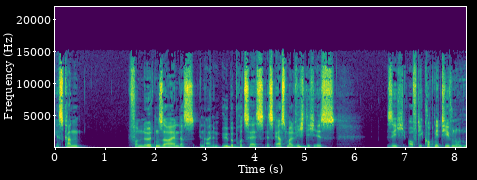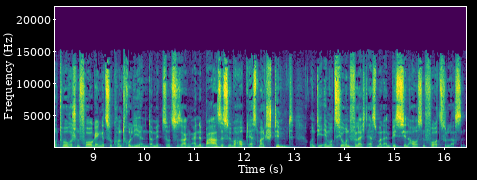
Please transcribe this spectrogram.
Es kann vonnöten sein, dass in einem Übeprozess es erstmal wichtig ist, sich auf die kognitiven und motorischen Vorgänge zu kontrollieren, damit sozusagen eine Basis überhaupt erstmal stimmt und die Emotion vielleicht erstmal ein bisschen außen vor zu lassen.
